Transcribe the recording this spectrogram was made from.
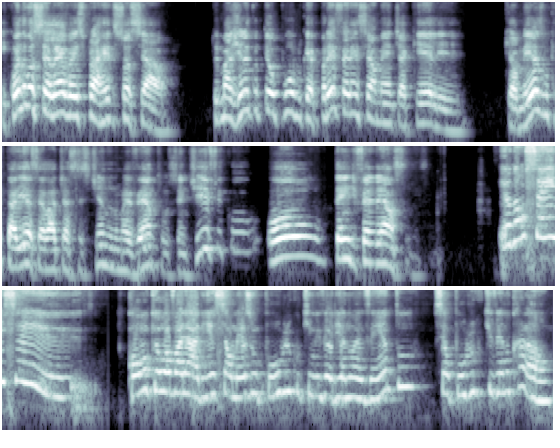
E quando você leva isso para a rede social, tu imagina que o teu público é preferencialmente aquele que é o mesmo que estaria, sei lá, te assistindo num evento científico ou tem diferença? Eu não sei se como que eu avaliaria se é o mesmo público que me veria no evento, se o público que vê no canal.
